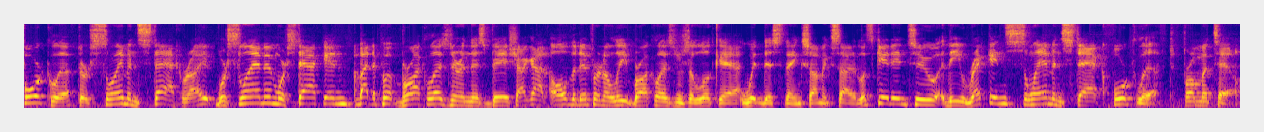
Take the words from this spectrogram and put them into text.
forklift, or Slam and Stack, right? We're slamming, we're stacking. I'm about to put Brock Lesnar in this bitch. I got all the different elite Brock Lesnars to look at with this thing, so I'm excited. Let's get into the Wreck-'n Slam and Stack forklift from Mattel.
